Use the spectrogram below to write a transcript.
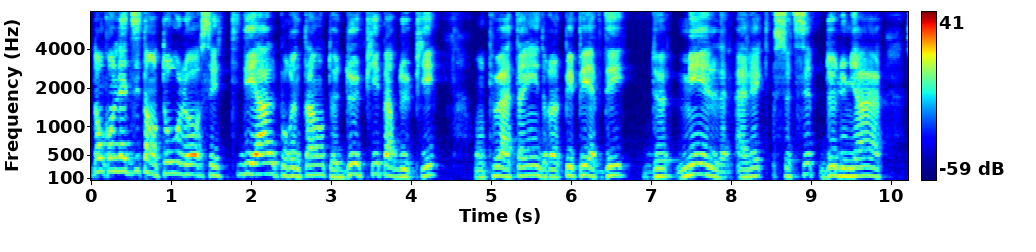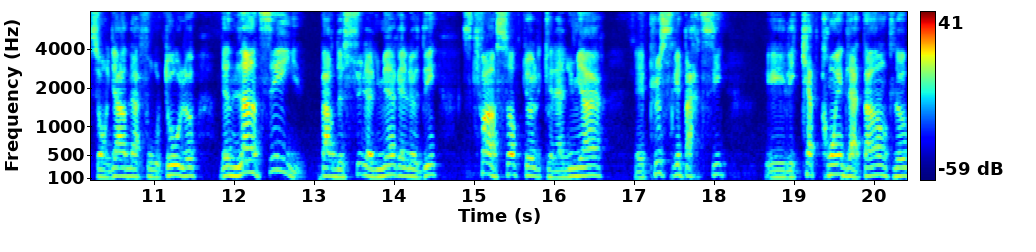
Donc on l'a dit tantôt, là, c'est idéal pour une tente 2 pieds par 2 pieds. On peut atteindre un PPFD de 1000 avec ce type de lumière. Si on regarde la photo, là, il y a une lentille par-dessus la lumière LED, ce qui fait en sorte que, que la lumière est plus répartie et les quatre coins de la tente là,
